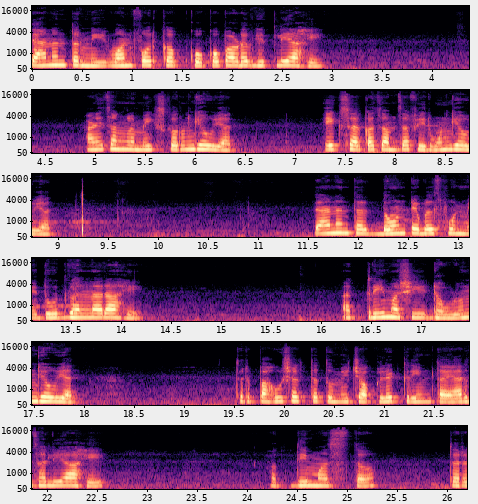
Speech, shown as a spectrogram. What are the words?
त्यानंतर मी one four cup cocoa powder घेतली आहे. आणि चांगलं मिक्स करून घेऊयात. एकसारखा चमचा फिरवून घेऊयात. त्यानंतर दोन टेबलस्पून मी दूध घालणार आहे. क्रीम अशी ढवळून घेऊयात. तर पाहू शकता तुम्ही चॉकलेट क्रीम तयार झाली आहे. अगदी मस्त. तर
